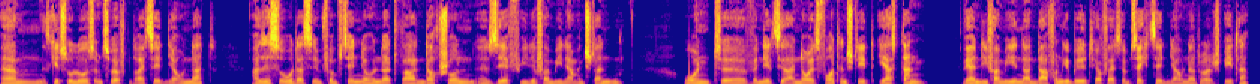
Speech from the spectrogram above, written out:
Ähm, es geht so los im 12., 13. Jahrhundert. Also es ist so, dass im 15. Jahrhundert waren doch schon äh, sehr viele Familiennamen entstanden. Und äh, wenn jetzt hier ein neues Wort entsteht, erst dann werden die Familien dann davon gebildet, ja vielleicht im 16. Jahrhundert oder später.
